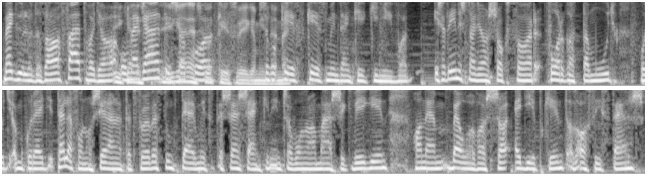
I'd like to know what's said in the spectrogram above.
megölöd az alfát, vagy a Igen, omegát, és- és, igen, és akkor, akkor kész vége és akkor mindennek. kész, kész mindenki kinyívad. És hát én is nagyon sokszor forgattam úgy, hogy amikor egy telefonos jelenetet fölveszünk, természetesen senki nincs a vonal másik végén, hanem beolvassa egyébként az asszisztens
